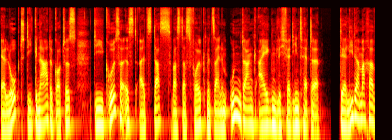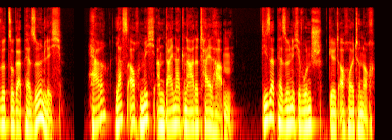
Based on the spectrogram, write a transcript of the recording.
Er lobt die Gnade Gottes, die größer ist als das, was das Volk mit seinem Undank eigentlich verdient hätte. Der Liedermacher wird sogar persönlich. Herr, lass auch mich an deiner Gnade teilhaben. Dieser persönliche Wunsch gilt auch heute noch.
